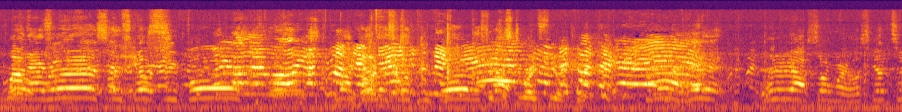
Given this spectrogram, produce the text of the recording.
Come on, Iris. Let's go through four. Come on, kid. Let's go through four. Let's Hit go. this to right field, kid. Come on, hit it. Hit it out somewhere. Let's get two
